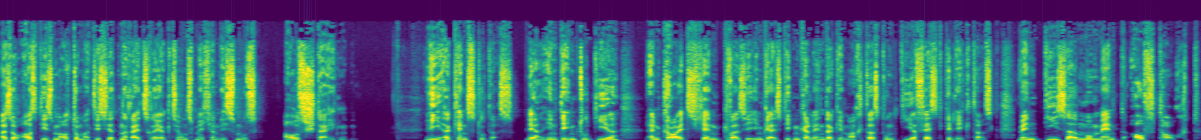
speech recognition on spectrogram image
Also aus diesem automatisierten Reizreaktionsmechanismus aussteigen. Wie erkennst du das? Ja, indem du dir ein Kreuzchen quasi im geistigen Kalender gemacht hast und dir festgelegt hast. Wenn dieser Moment auftaucht,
